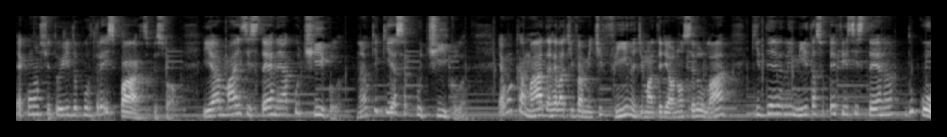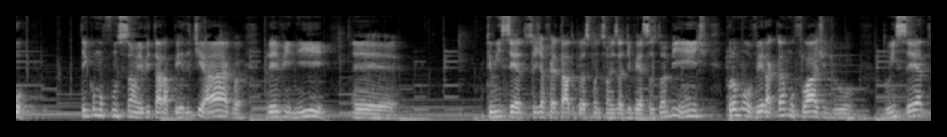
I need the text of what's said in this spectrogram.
é constituído por três partes, pessoal. E a mais externa é a cutícula. Né? O que é essa cutícula? É uma camada relativamente fina de material não celular que delimita a superfície externa do corpo. Tem como função evitar a perda de água, prevenir é, que o inseto seja afetado pelas condições adversas do ambiente, promover a camuflagem do, do inseto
